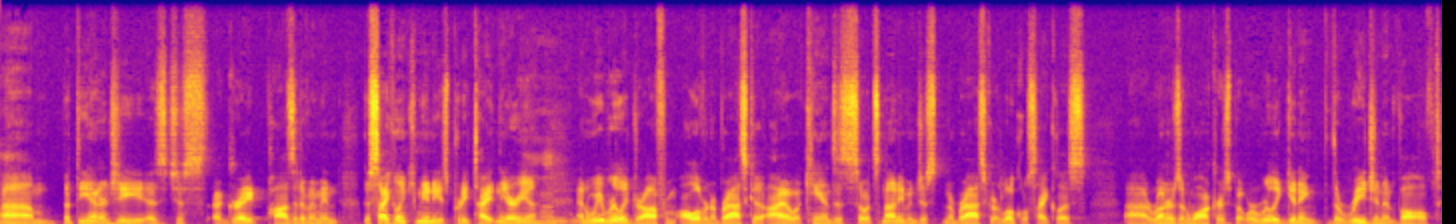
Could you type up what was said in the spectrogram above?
Um, but the energy is just a great positive. I mean, the cycling community is pretty tight in the area, and we really draw from all over Nebraska, Iowa, Kansas. So it's not even just Nebraska or local cyclists, uh, runners and walkers, but we're really getting the region involved.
